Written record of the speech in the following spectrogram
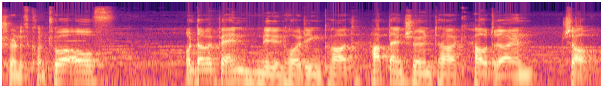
Schönes Kontor auf. Und damit beenden wir den heutigen Part. Habt einen schönen Tag, haut rein, ciao.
